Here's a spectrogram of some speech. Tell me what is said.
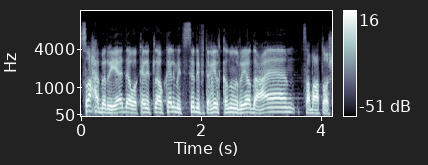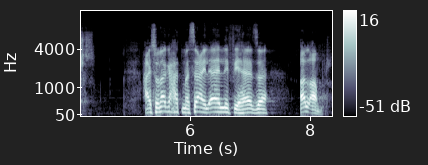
صاحب الريادة وكانت له كلمة السر في تغيير قانون الرياضة عام 17 حيث نجحت مساعي الأهلي في هذا الأمر.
